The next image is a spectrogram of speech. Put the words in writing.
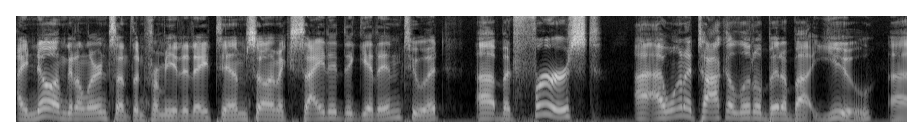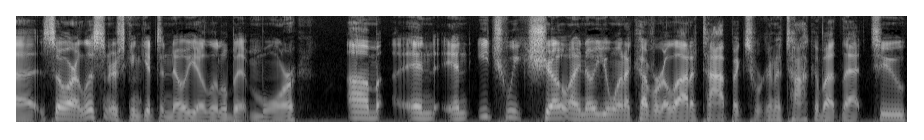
I know I'm going to learn something from you today, Tim, so I'm excited to get into it. Uh, but first, I, I want to talk a little bit about you uh, so our listeners can get to know you a little bit more. Um, and and each week's show, I know you want to cover a lot of topics. We're going to talk about that too.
